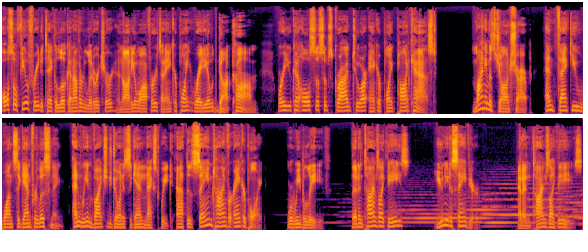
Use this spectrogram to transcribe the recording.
Also, feel free to take a look at other literature and audio offers at anchorpointradio.com, where you can also subscribe to our Anchorpoint podcast. My name is John Sharp, and thank you once again for listening. And we invite you to join us again next week at the same time for Anchor Point, where we believe that in times like these, you need a Savior. And in times like these,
